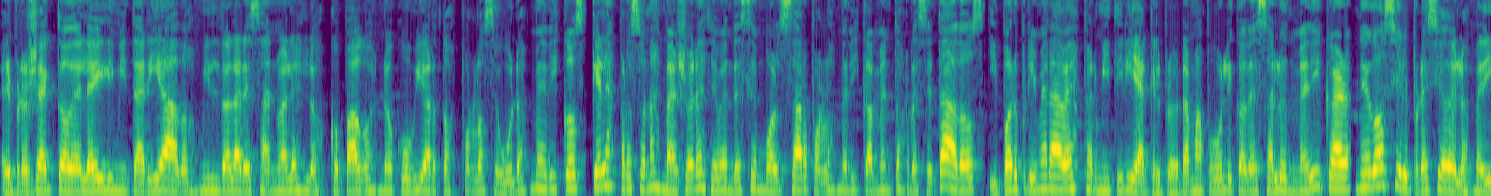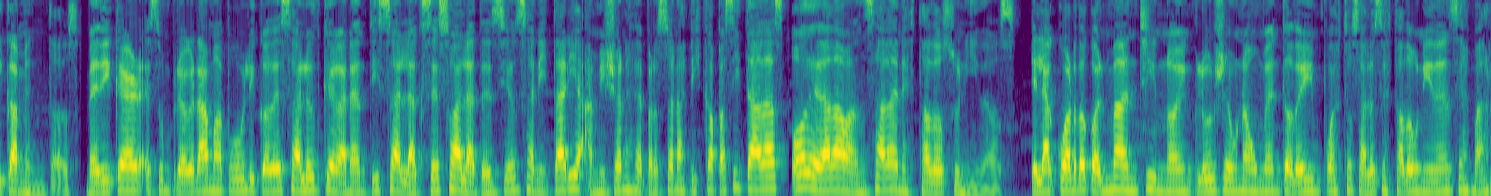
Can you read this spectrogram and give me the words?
El proyecto de ley limitaría a dos mil dólares anuales los copagos no cubiertos por los seguros médicos que las personas mayores deben desembolsar por los medicamentos recetados y por primera vez permitiría que el programa público de salud Medicare negocie el precio de los medicamentos. Medicare es un programa público de salud que garantiza el acceso a la atención sanitaria a millones de personas discapacitadas o de edad avanzada en Estados Unidos. El acuerdo con Manchin no incluye un aumento de impuestos a los estadounidenses más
